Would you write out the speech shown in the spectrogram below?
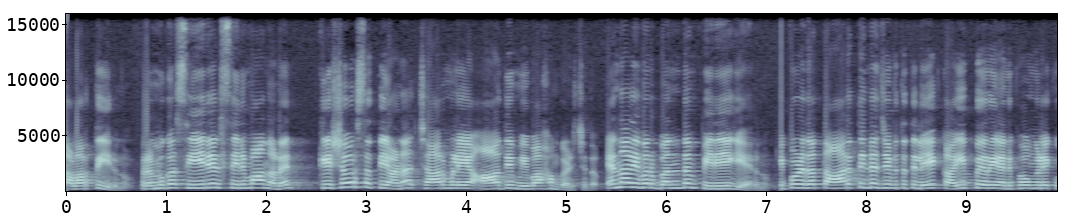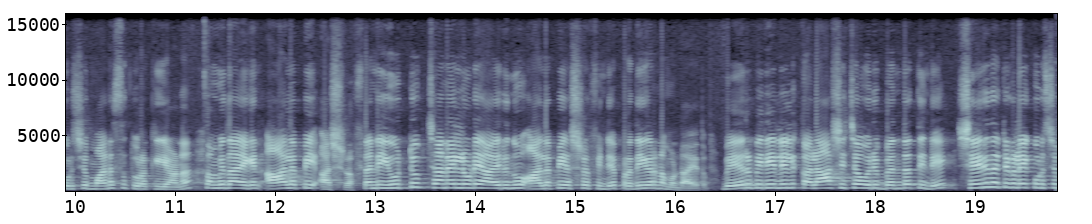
തളർത്തിയിരുന്നു. പ്രമുഖ സീരിയൽ സിനിമാ നടൻ കിഷോർ സത്യാണ് ചാർമിളയെ ആദ്യം വിവാഹം കഴിച്ചത്. എന്നാൽ ഇവർ ബന്ധം പിരിയുകയായിരുന്നു. ഇപ്പോഴത്തെ താരത്തിന്റെ ജീവിതത്തിലെ കൈപ്പേറിയ അനുഭവങ്ങളെ കുറിച്ച് മനസ്സ് തുറക്കുകയാണ് സംവിധായകൻ ആലപ്പി അഷ്റഫ്. തന്റെ യൂട്യൂബ് ചാനലിലൂടെ ആയിരുന്നു ആലപ്പി അഷ്റഫിന്റെ പ്രതികരണം പ്രതികരണമുണ്ടായത്. വേർപിരിയലിൽ കലാശിച്ച ഒരു ബന്ധത്തിന്റെ ശരിതെറ്റുകളെ കുറിച്ച്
